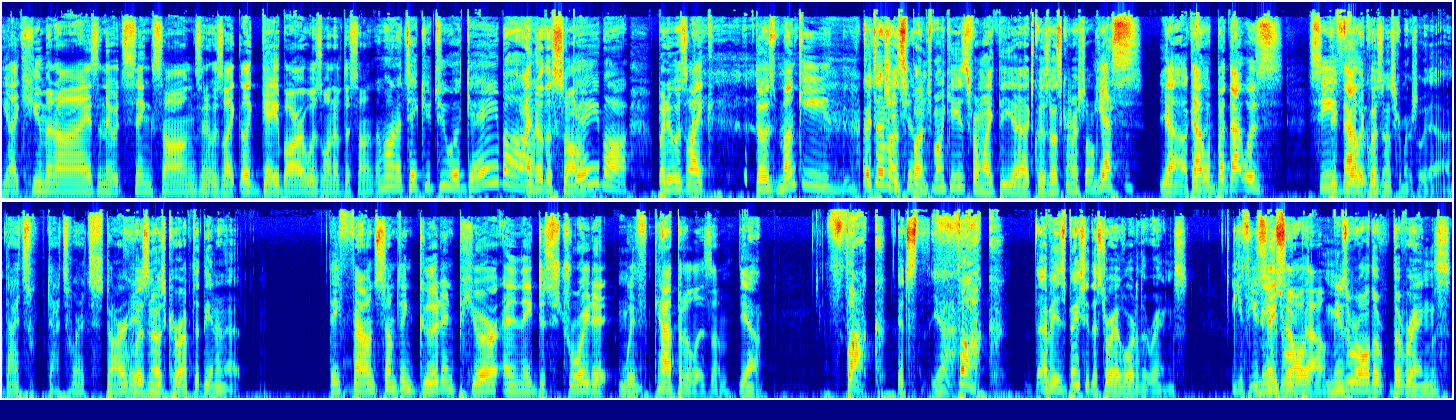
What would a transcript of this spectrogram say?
like human eyes and they would sing songs and it was like like gay bar was one of the songs i'm gonna take you to a gay bar I know the song. gay bar but it was like those monkey Are you talking about Sponge Monkeys from like the uh, Quiznos commercial? yes Yeah. Okay. that but that was see Before that the Quiznos commercial. Yeah. that's that's where it started Quiznos corrupted the internet. They found something good and pure and they destroyed it Mm-hmm. with capitalism. Yeah. Fuck. It's yeah. Fuck. I mean, it's basically the story of Lord of the Rings. If you memes say so, were all, pal. Memes were all the, the rings,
